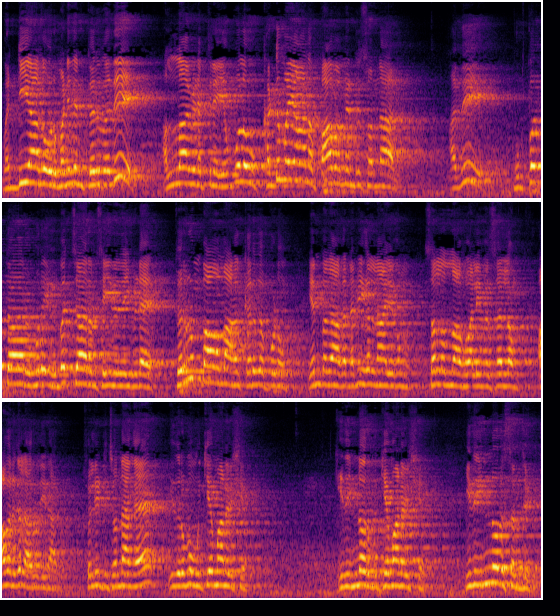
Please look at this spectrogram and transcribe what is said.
வட்டியாக ஒரு மனிதன் பெறுவது அல்லாவிடத்தில் எவ்வளவு கடுமையான பாவம் என்று சொன்னால் அது முப்பத்தாறு முறை விபச்சாரம் செய்ததை விட பெரும் பாவமாக கருதப்படும் என்பதாக நபிகள் நாயகம் ஸல்லல்லாஹு அலைவசல்லம் அவர்கள் அருளினார் சொல்லிட்டு சொன்னாங்க இது ரொம்ப முக்கியமான விஷயம். இது இன்னொரு முக்கியமான விஷயம். இது இன்னொரு சப்ஜெக்ட்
